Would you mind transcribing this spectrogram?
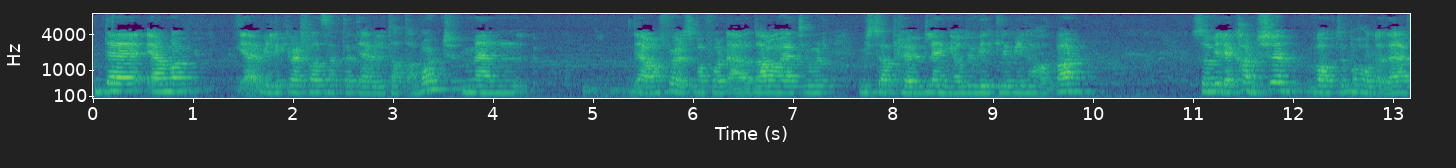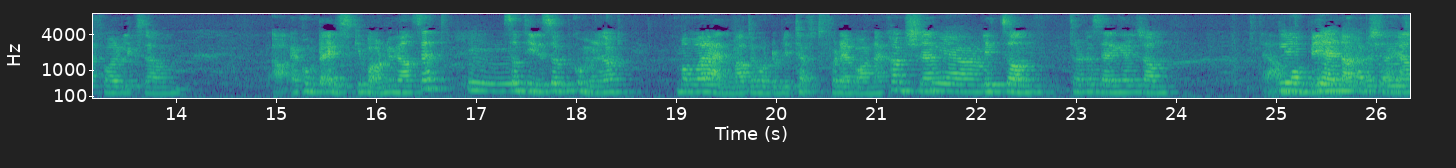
Det, jeg, man, jeg ville ikke i hvert fall sagt at jeg ville tatt abort, men det er en følelse man får der og da, og jeg tror hvis du har prøvd lenge og du virkelig vil ha et barn, så ville jeg kanskje valgt å beholde det for liksom ja, Jeg kommer til å elske barnet uansett. Mm. Samtidig så kommer det nok Man må regne med at det kommer til å bli tøft for det barnet. Kanskje Yeah. litt sånn trakassering eller sånn ja, Litt mobbing, kanskje. Ja.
